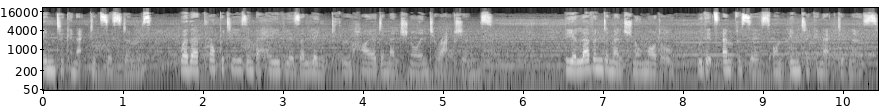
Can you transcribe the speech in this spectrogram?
interconnected systems where their properties and behaviours are linked through higher dimensional interactions. The 11 dimensional model, with its emphasis on interconnectedness,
